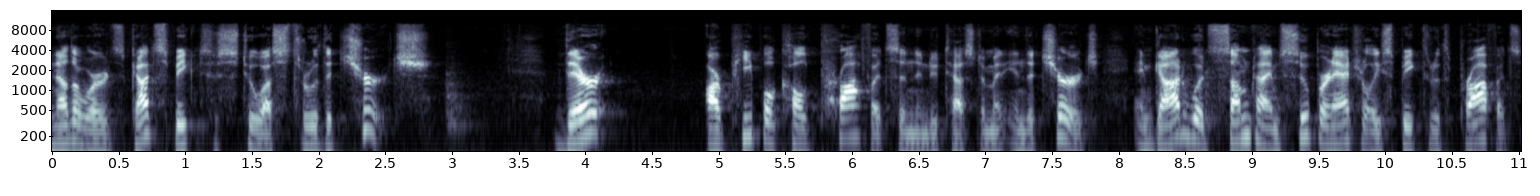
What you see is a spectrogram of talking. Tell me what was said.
in other words, God speaks to us through the church. There are people called prophets in the New Testament in the church, and God would sometimes supernaturally speak through the prophets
